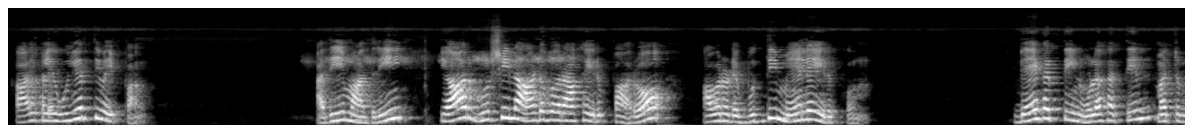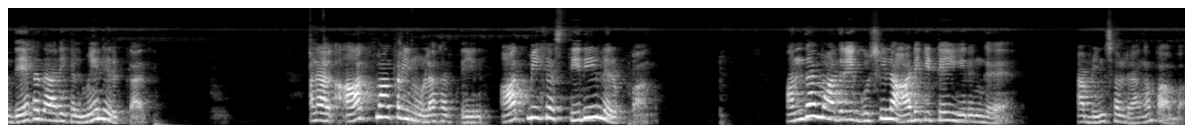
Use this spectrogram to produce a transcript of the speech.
கால்களை உயர்த்தி வைப்பாங்க. அதே மாதிரி யார் குஷியில் ஆடுபவராக இருப்பாரோ அவருடைய புத்தி மேலே இருக்கும். தேகத்தின் உலகத்தில் மற்றும் தேகதாரிகள் மேல் இருக்காது. ஆனால் ஆத்மாக்களின் உலகத்தில் ஆத்மீக ஸ்திதியில் இருப்பாங்க. அந்த மாதிரி குஷியில் ஆடிக்கிட்டே இருங்க அப்படின்னு சொல்கிறாங்க பாபா.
